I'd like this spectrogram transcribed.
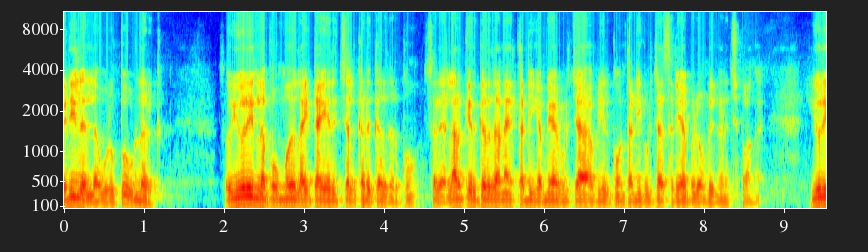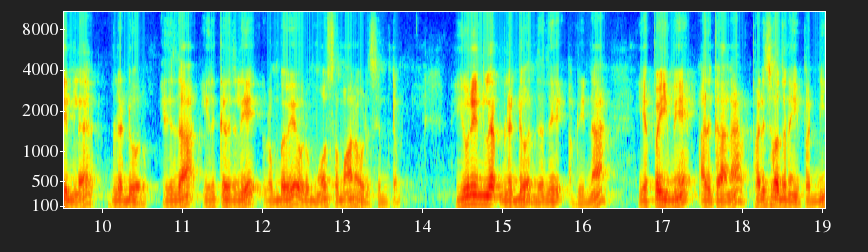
வெளியில் இல்லை உறுப்பு உள்ளே இருக்குது ஸோ யூரினில் போகும்போது லைட்டாக எரிச்சல் கடுக்கிறது இருக்கும். சரி எல்லாருக்கும் இருக்கிறது தானே. தண்ணி கம்மியாக குடித்தா அப்படி இருக்கும் தண்ணி குடித்தா சரியாக போயிடும் அப்படின்னு நினச்சிப்பாங்க. யூரினில் பிளட் வரும். இதுதான் இருக்கிறதுலே ரொம்பவே ஒரு மோசமான ஒரு சிம்டம் யூரினில் blood வந்தது அப்படின்னா எப்பயுமே அதுக்கான பரிசோதனை பண்ணி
